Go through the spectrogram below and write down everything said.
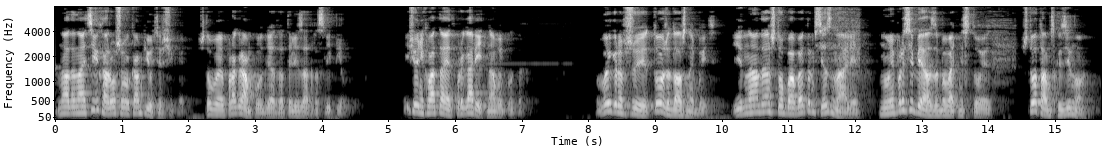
Надо найти хорошего компьютерщика, чтобы программку для тотализатора слепил. Еще не хватает прогореть на выплатах. Выигравшие тоже должны быть. И надо, чтобы об этом все знали. Ну и про себя забывать не стоит. Что там с казино?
